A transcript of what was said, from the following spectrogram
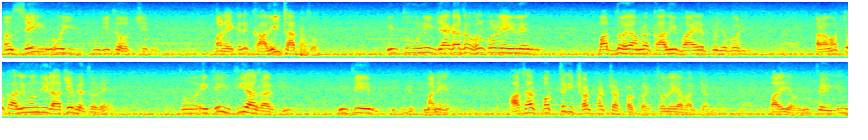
কারণ সেই ওই পূজিত হচ্ছেন। মানে এখানে কালী থাকতো। কিন্তু উনি জায়গা দখল করে নিলেন। বাধ্য হয়ে আমরা কালী বাইরে পুজো করি। আর আমার তো কালী মন্দির আছে ভেতরে। তো এইটাই ইতিহাস আর কি। কিন্তু মানে আসার পর থেকে ছটফট ছটফট করে চলে যাওয়ার জন্য পালিয়ে যাব। তো এই জন্য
